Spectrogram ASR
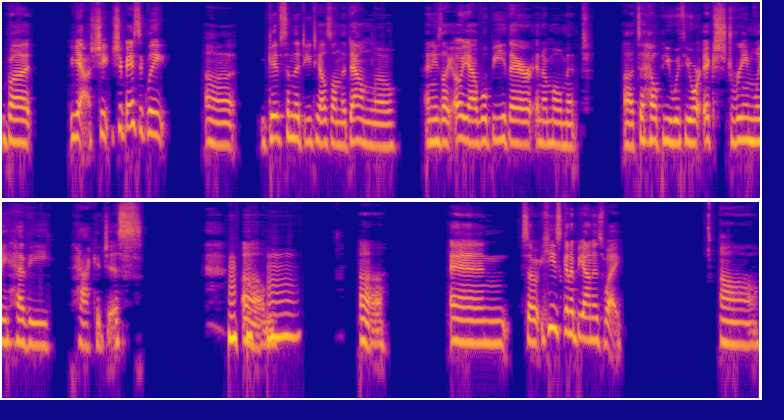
but yeah, she, she basically, uh, gives him the details on the down low and he's like, Oh yeah, we'll be there in a moment, uh, to help you with your extremely heavy packages. um, uh, and so he's going to be on his way. Uh,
